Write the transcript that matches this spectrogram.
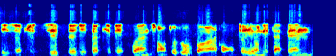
Les objectifs de l'État québécois ne sont toujours pas rencontrés. On est à peine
